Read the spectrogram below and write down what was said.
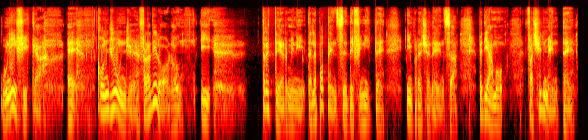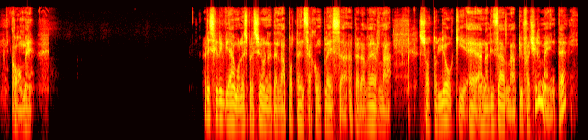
unifica e congiunge fra di loro i tre termini delle potenze definite in precedenza. Vediamo facilmente come. Riscriviamo l'espressione della potenza complessa per averla sotto gli occhi e analizzarla più facilmente.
